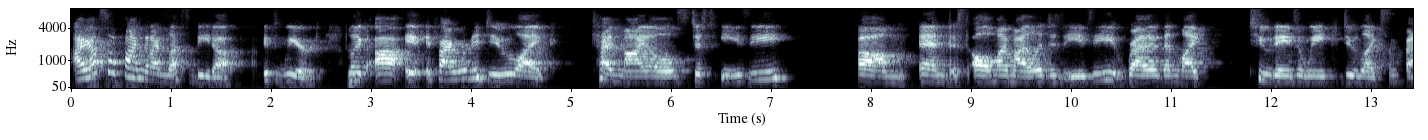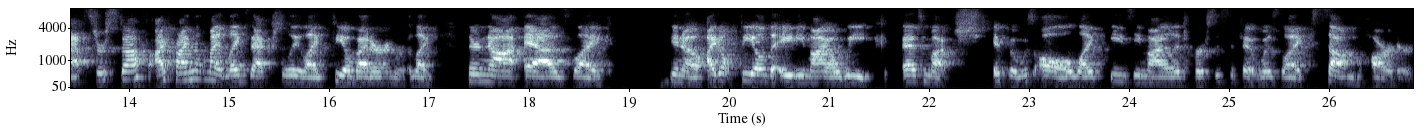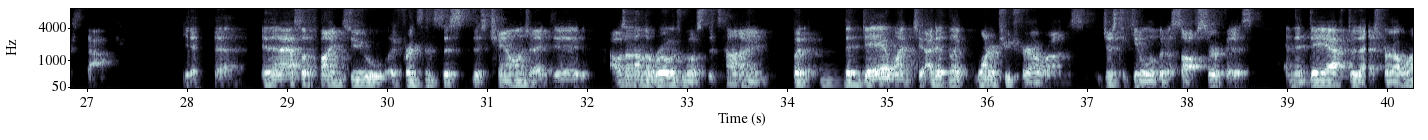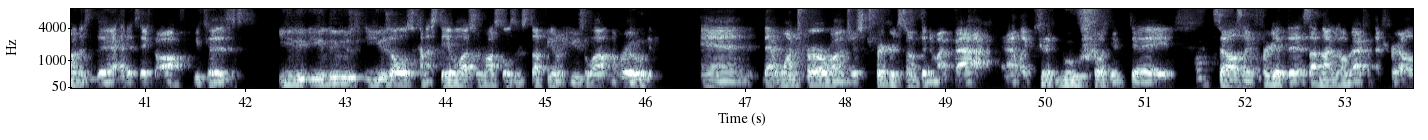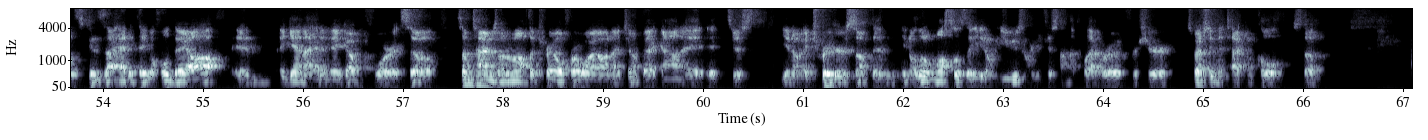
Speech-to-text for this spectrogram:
I also find that I'm less beat up. It's weird. Mm. Like uh, if I were to do like 10 miles just easy, um, and just all my mileage is easy, rather than like two days a week do like some faster stuff, I find that my legs actually like feel better and like they're not as like you know, I don't feel the 80 mile week as much if it was all like easy mileage versus if it was like some harder stuff. Yeah. And then I also find too, like for instance, this this challenge I did, I was on the roads most of the time, but the day I went to I did like one or two trail runs just to get a little bit of soft surface. And the day after that trail run is the day I had to take off because you you lose you use all those kind of stabilizer muscles and stuff you don't use a lot on the road and that one trail run just triggered something in my back and i like couldn't move for like a day. So i was like forget this. I'm not going back on the trails because i had to take a whole day off and again i had to make up for it. So sometimes when i'm off the trail for a while and i jump back on it it just you know it triggers something you know little muscles that you don't use when you're just on the flat road for sure especially in the technical stuff.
